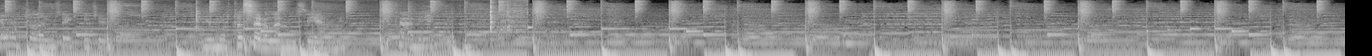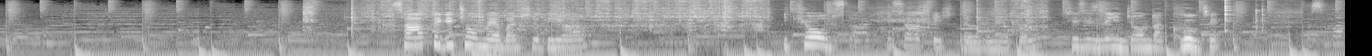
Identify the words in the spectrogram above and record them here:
yumurtalarımızı ekleyeceğiz. Yumurta sarılarımızı yani. Saat de geç olmaya başladı ya. 2 oldu saat. 1 saat geçti tabii bunu yapalım. Siz izleyince 10 dakika olacak. Isınan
